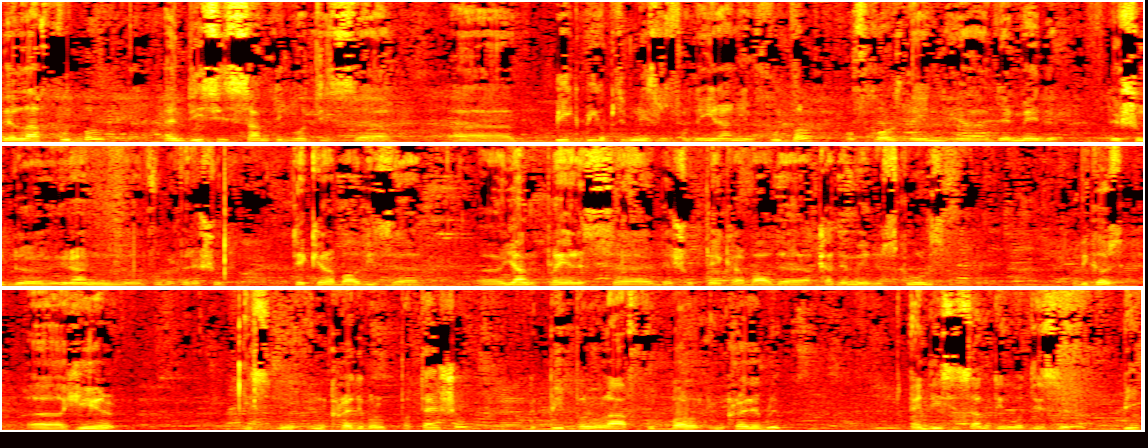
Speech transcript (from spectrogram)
they love football, and this is something what is uh, big, big optimism for the Iranian football. Of course, they uh, they made they should uh, Iran football federation should take care about these young players. they should take care about the academy, the schools, because here is incredible potential. The people love football incredibly, and this is something what is big,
